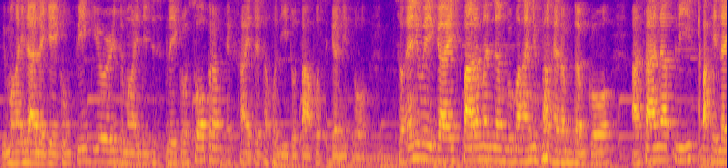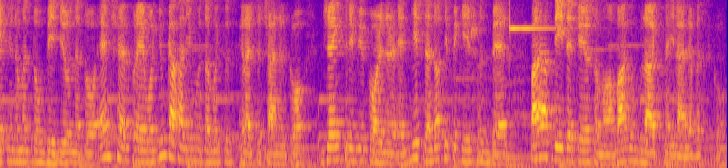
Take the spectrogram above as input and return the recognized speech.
yung mga ilalagay kong figures, yung mga i-display ko, sobrang excited ako dito. Tapos, ganito. So anyway guys, para man lang gumaan yung pakiramdam ko, ah, sana please paki-like nyo naman tong video na to. And syempre, huwag nyo kakalimutan mag-subscribe sa channel ko, Jenks Review Corner, and hit the notification bell para updated kayo sa mga bagong vlogs na ilalabas ko.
